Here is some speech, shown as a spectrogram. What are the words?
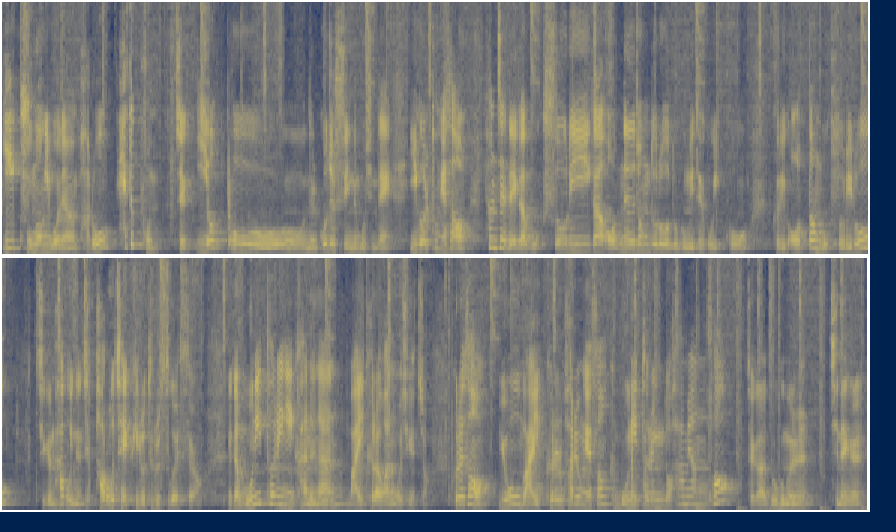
이 구멍이 뭐냐면 바로 헤드폰 즉 이어폰을 꽂을 수 있는 곳인데 이걸 통해서 현재 내가 목소리가 어느 정도로 녹음이 되고 있고 그리고 어떤 목소리로 지금 하고 있는지 바로 제 귀로 들을 수가 있어요. 그러니까 모니터링이 가능한 마이크라고 하는 것이겠죠. 그래서 이 마이크를 활용해서 그 모니터링도 하면서 제가 녹음을 진행을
